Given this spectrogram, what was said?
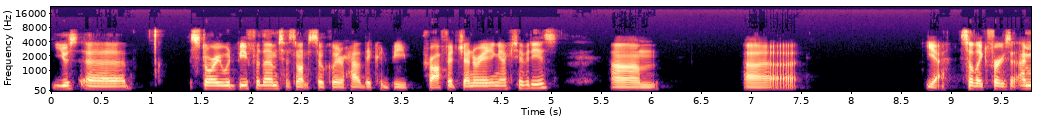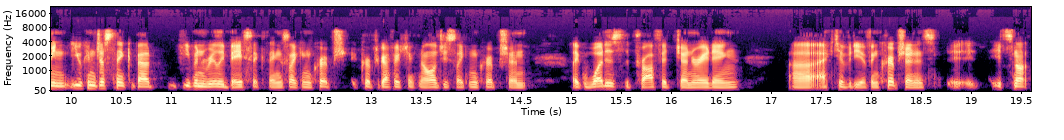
use uh, story would be for them. So it's not so clear how they could be profit generating activities. Um, uh, yeah. So like for example, I mean, you can just think about even really basic things like encryption, cryptographic technologies like encryption. Like what is the profit generating uh, activity of encryption? It's it, it's not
